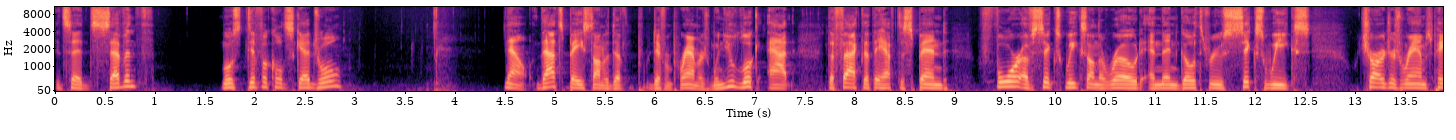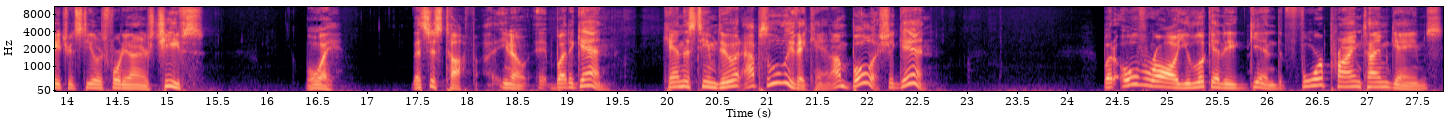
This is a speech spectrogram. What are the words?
it said seventh most difficult schedule. Now, that's based on a diff- different parameters. When you look at the fact that they have to spend four of six weeks on the road and then go through six weeks Chargers, Rams, Patriots, Steelers, 49ers, Chiefs, boy, that's just tough. You know, but again, can this team do it? Absolutely they can. I'm bullish again. But overall, you look at it again, the four primetime games,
